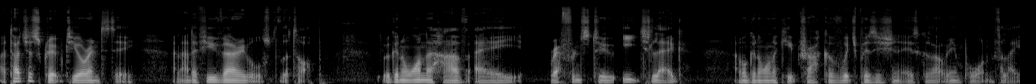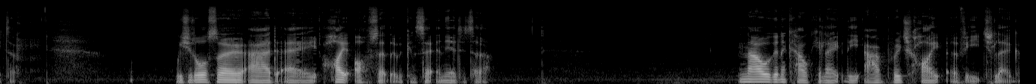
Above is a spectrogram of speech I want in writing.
Attach a script to your entity and add a few variables to the top. We're going to want to have a reference to each leg and we're going to want to keep track of which position it is because that will be important for later. We should also add a height offset that we can set in the editor. Now we're going to calculate the average height of each leg.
